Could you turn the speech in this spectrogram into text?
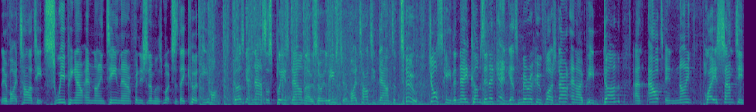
their Vitality sweeping out M19 there and finishing them as much as they could. Ehot does get Nasus pleased down, though, so it leaves Vitality down to two. Joski, the nade comes in again, gets Miraku flushed out, NIP done, and out in ninth place. Samti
